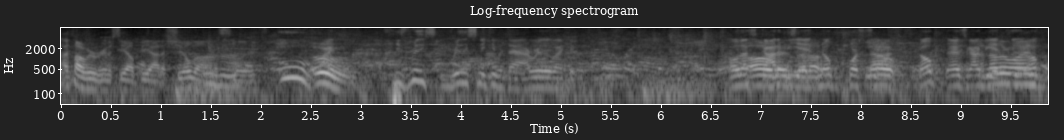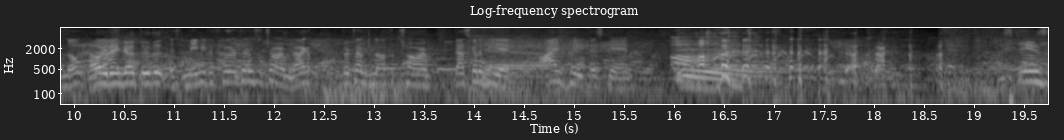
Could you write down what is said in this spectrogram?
I thought we were gonna see LP out of shield, mm-hmm. honestly. Ooh, Ooh. He's really really sneaky with that. I really like it. Oh, that's Oh, gotta be it. Nope, of course no. not. Nope, that's gotta Another be it. one. Nope, nope. No, he didn't go through the- it's maybe the third time's the charm. Not, third time's not the charm. That's gonna be it. I hate this game. Oh. This game's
